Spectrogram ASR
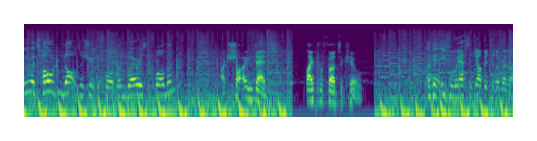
we were told not to shoot the foreman. Where is the foreman? I shot him dead. I prefer to kill. Okay, Ethan, we have to jump into the river.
